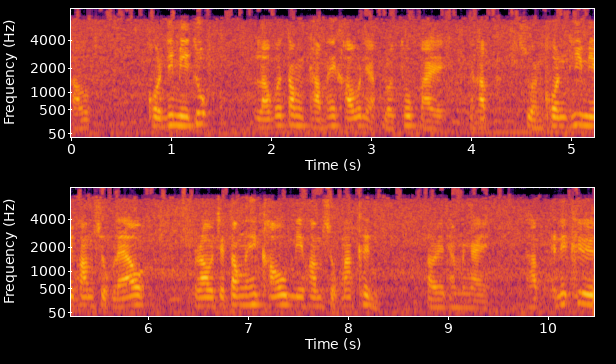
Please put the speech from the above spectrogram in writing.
เขาคนที่มีทุกเราก็ต้องทำให้เขาเนี่ยลดทุกไปนะครับ ส่วนคนที่มีความสุขแล้ว เราจะต้องให้เขามีความสุขมากขึ้น เราจะทำยังไงครับ อันนี้คือ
